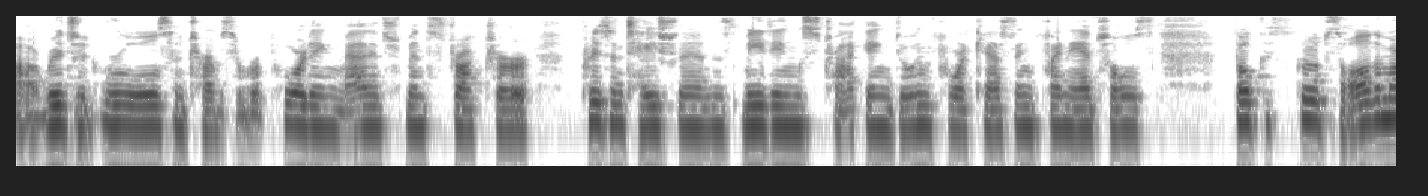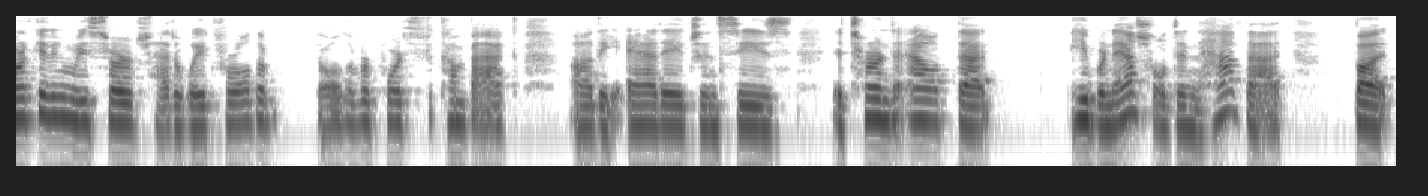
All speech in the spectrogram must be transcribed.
uh, rigid rules in terms of reporting, management structure, presentations, meetings, tracking, doing forecasting, financials, focus groups, all the marketing research, had to wait for all the all the reports to come back, uh, the ad agencies. It turned out that Hebrew National didn't have that, but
